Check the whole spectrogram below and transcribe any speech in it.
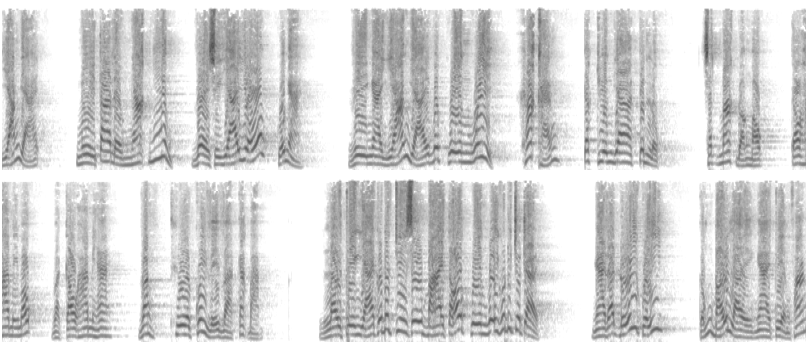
giảng dạy. Người ta đều ngạc nhiên về sự dạy dỗ của ngài, vì ngài giảng dạy với quyền quy khác hẳn các chuyên gia kinh luật sách mát đoạn 1 câu 21 và câu 22 vâng thưa quý vị và các bạn. Lời truyền dạy của Đức Chúa Giêsu bày tỏ quyền uy của Đức Chúa Trời. Ngài đã đuổi quỷ cũng bởi lời Ngài truyền phán.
